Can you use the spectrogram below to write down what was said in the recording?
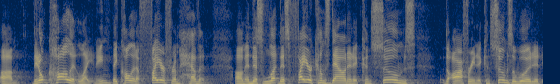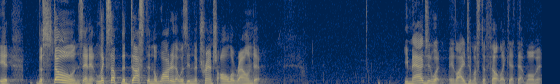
Um, they don't call it lightning, they call it a fire from heaven. Um, and this, this fire comes down and it consumes the offering, it consumes the wood, it, it, the stones, and it licks up the dust and the water that was in the trench all around it. Imagine what Elijah must have felt like at that moment,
